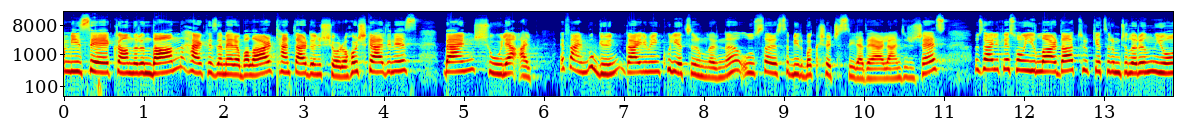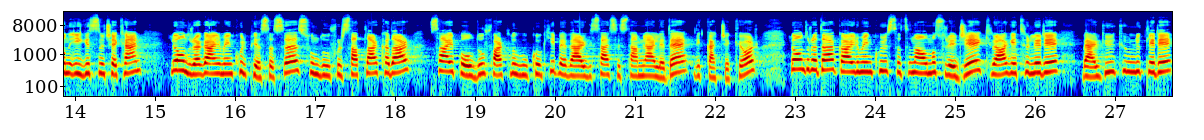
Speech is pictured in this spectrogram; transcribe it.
CNBC ekranlarından herkese merhabalar. Kentler Dönüşüyor'a hoş geldiniz. Ben Şule Alp. Efendim bugün gayrimenkul yatırımlarını uluslararası bir bakış açısıyla değerlendireceğiz. Özellikle son yıllarda Türk yatırımcıların yoğun ilgisini çeken Londra gayrimenkul piyasası sunduğu fırsatlar kadar sahip olduğu farklı hukuki ve vergisel sistemlerle de dikkat çekiyor. Londra'da gayrimenkul satın alma süreci, kira getirileri, vergi yükümlülükleri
